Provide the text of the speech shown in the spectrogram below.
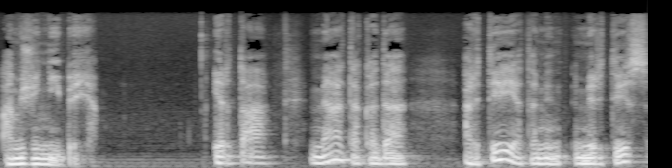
amžinybėje. Ir tą metą, kada artėja ta mirtis,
